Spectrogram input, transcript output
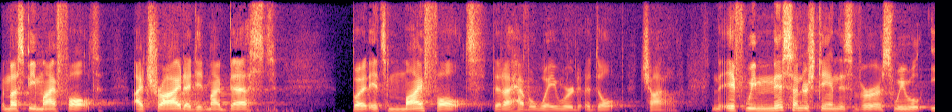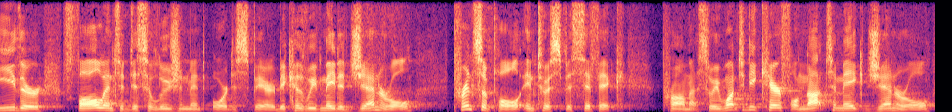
It must be my fault. I tried, I did my best, but it's my fault that I have a wayward adult child. If we misunderstand this verse, we will either fall into disillusionment or despair because we've made a general principle into a specific promise. So we want to be careful not to make general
